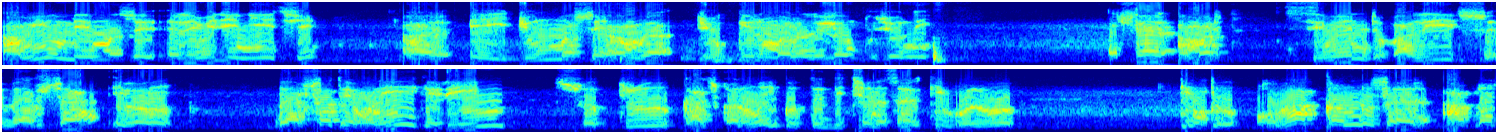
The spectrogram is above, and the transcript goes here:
আমিও মে মাসে রেমেডি নিয়েছি। আর এই জুন মাসে আমরা যজ্ঞের মালা নিলাম দুজনেই। স্যার আমার সিমেন্ট বালির ব্যবসা এবং ব্যবসাতে অনেক ঋণ, শত্রু, কাজকর্মই করতে দিচ্ছে না স্যার কি বলব? কিন্তু অবাক স্যার, আপনার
